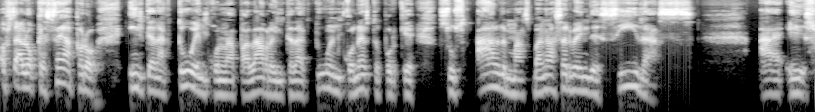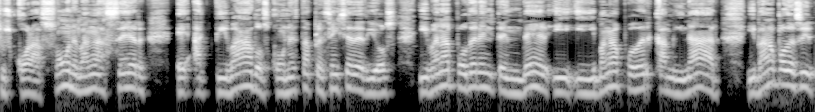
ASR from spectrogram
o sea, lo que sea, pero interactúen con la palabra, interactúen con esto, porque sus almas van a ser bendecidas sus corazones van a ser eh, activados con esta presencia de Dios y van a poder entender y, van a poder caminar y van a poder decir,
